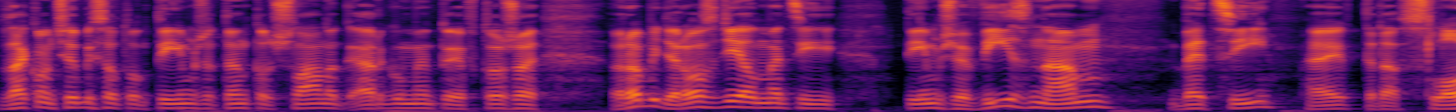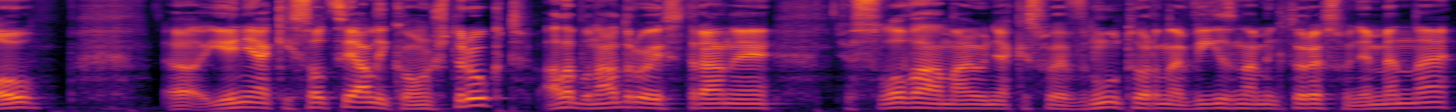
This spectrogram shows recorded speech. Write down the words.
zakončil by som to tým, že tento článok argumentuje v to, že robiť rozdiel medzi tým, že význam veci, hej, teda slov, e, je nejaký sociálny konštrukt, alebo na druhej strane, že slová majú nejaké svoje vnútorné významy, ktoré sú nemenné,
